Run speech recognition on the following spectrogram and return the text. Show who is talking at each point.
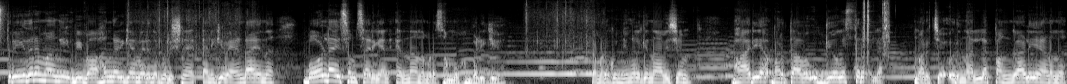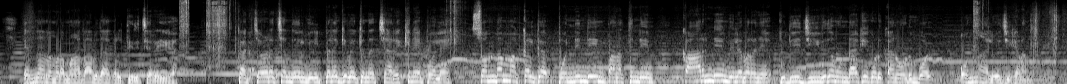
Speaker 1: സ്ത്രീധനം വാങ്ങി വിവാഹം കഴിക്കാൻ വരുന്ന പുരുഷനെ തനിക്ക് വേണ്ട എന്ന് ബോൾഡായി സംസാരിക്കാൻ എന്നാ നമ്മുടെ സമൂഹം പഠിക്കുക. നമ്മുടെ കുഞ്ഞുങ്ങൾക്ക് ഇന്ന് ആവശ്യം ഭാര്യ ഭർത്താവ് ഉദ്യോഗസ്ഥരല്ല. മറിച്ച് ഒരു നല്ല പങ്കാളിയാണെന്ന് എന്നാ നമ്മുടെ മാതാപിതാക്കൾ തിരിച്ചറിയുക. കച്ചവട ചന്തയിൽ വിൽപ്പനയ്ക്ക് വെക്കുന്ന ചരക്കിനെ പോലെ സ്വന്തം മക്കൾക്ക് പൊന്നിന്റെയും പണത്തിന്റെയും കാറിന്റെയും വില പറഞ്ഞ് പുതിയ ജീവിതം ഉണ്ടാക്കി കൊടുക്കാൻ ഓടുമ്പോൾ ഒന്ന് ആലോചിക്കണം.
